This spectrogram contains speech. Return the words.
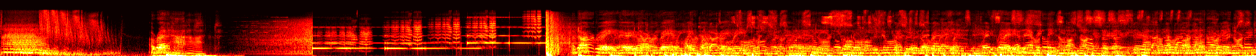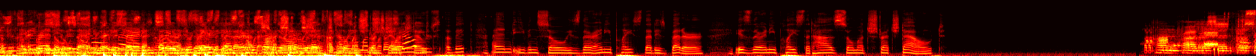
A red hat. A dark gray, very dark gray, dark out of it, and even so, is there any place that is better? Is there any place that has so much stretched out? A common progress by the post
